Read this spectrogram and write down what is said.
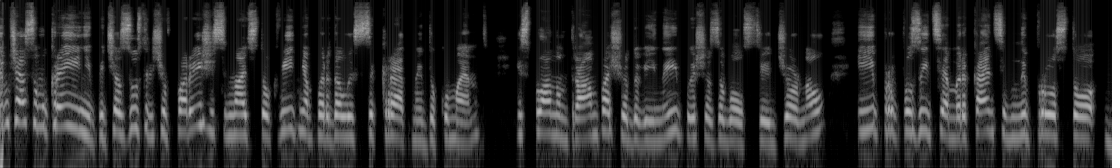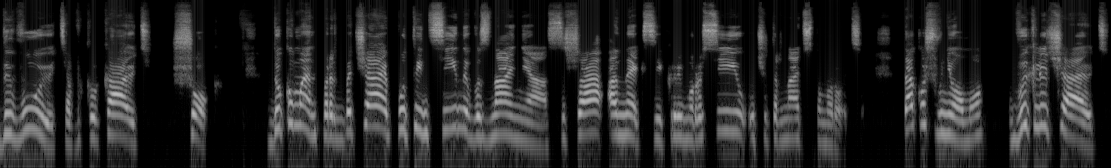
Тим часом Україні під час зустрічі в Парижі 17 квітня передали секретний документ із планом Трампа щодо війни. Пише The Wall Street Journal. І пропозиції американців не просто дивують, а викликають шок. Документ передбачає потенційне визнання США анексії Криму Росією у 2014 році. Також в ньому виключають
